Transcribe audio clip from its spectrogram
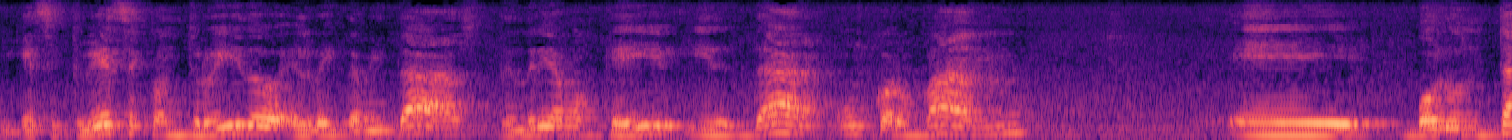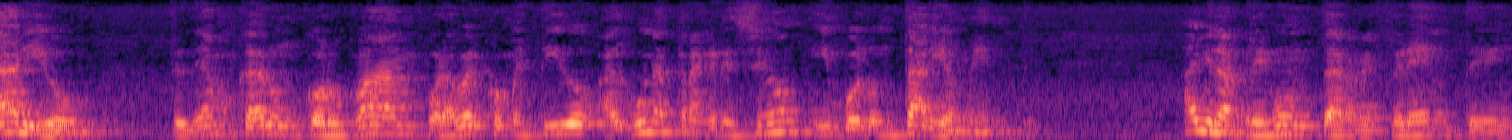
y que si estuviese construido el Beit HaMikdash, tendríamos que ir y dar un corbán eh, voluntario, tendríamos que dar un corbán por haber cometido alguna transgresión involuntariamente. Hay una pregunta referente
